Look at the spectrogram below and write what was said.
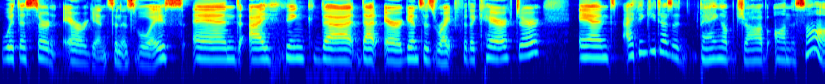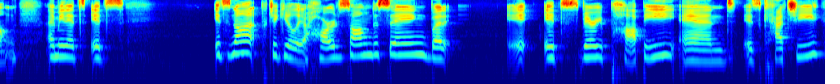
with a certain arrogance in his voice, and I think that that arrogance is right for the character, and I think he does a bang up job on the song. I mean, it's it's it's not particularly a hard song to sing, but it, it's very poppy and is catchy.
